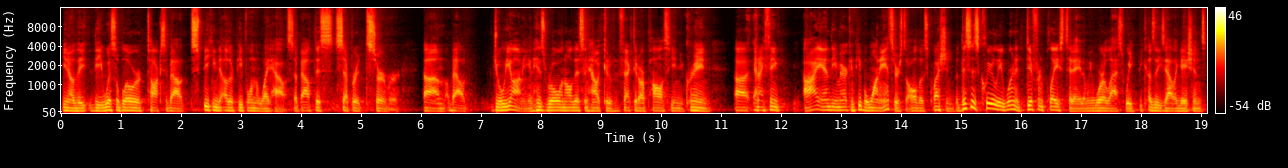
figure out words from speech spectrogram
you know, the, the whistleblower talks about speaking to other people in the White House, about this separate server, um, about Giuliani and his role in all this and how it could have affected our policy in Ukraine. Uh, and I think I and the American people want answers to all those questions. But this is clearly, we're in a different place today than we were last week because of these allegations.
